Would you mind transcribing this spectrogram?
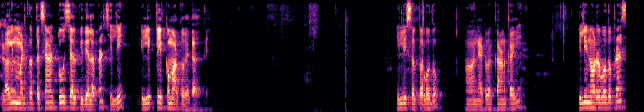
ಲಾಗಿನ್ ಮಾಡಿದ ತಕ್ಷಣ ಟೂ ಸೆಲ್ಫ್ ಇದೆಯಲ್ಲ ಫ್ರೆಂಡ್ಸ್ ಇಲ್ಲಿ. ಇಲ್ಲಿ ಕ್ಲಿಕ್ ಮಾಡ್ಕೋಬೇಕಾಗತ್ತೆ. ಇಲ್ಲಿ ಸ್ವಲ್ಪ ಇರ್ಬೋದು ನೆಟ್ವರ್ಕ್ ಕಾರಣಕ್ಕಾಗಿ. ಇಲ್ಲಿ ನೋಡಿರ್ಬೋದು ಫ್ರೆಂಡ್ಸ್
